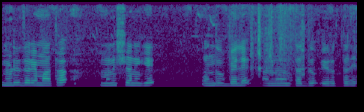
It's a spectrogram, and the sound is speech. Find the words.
ನುಡಿದರೆ ಮಾತ್ರ ಮನುಷ್ಯನಿಗೆ ಒಂದು ಬೆಲೆ ಅನ್ನುವಂಥದ್ದು ಇರುತ್ತದೆ.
